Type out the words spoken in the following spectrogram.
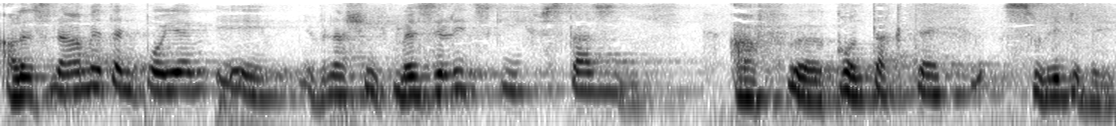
ale známe ten pojem i v našich mezilidských vztazích a v kontaktech s lidmi.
